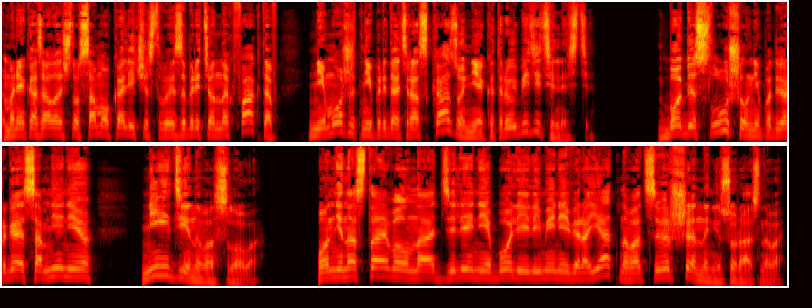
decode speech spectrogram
Мне казалось, что само количество изобретенных фактов не может не придать рассказу некоторой убедительности. Бобби слушал, не подвергая сомнению ни единого слова. Он не настаивал на отделении более или менее вероятного от совершенно несуразного.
